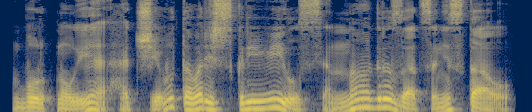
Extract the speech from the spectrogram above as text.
– буркнул я, отчего товарищ скривился, но огрызаться не стал.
